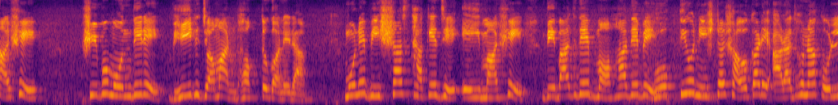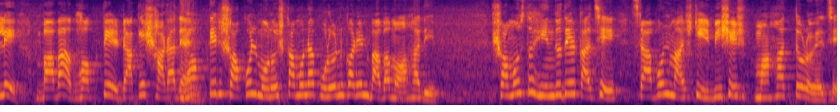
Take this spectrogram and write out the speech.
মাসে শিব মন্দিরে ভিড় জমান ভক্তগণেরা। মনে বিশ্বাস থাকে যে এই মাসে দেবাদিদেব মহাদেবে ভক্তি ও নিষ্ঠা সহকারে আরাধনা করলে বাবা ভক্তের ডাকে সাড়া দেন। ভক্তের সকল মনস্কামনা পূরণ করেন বাবা মহাদেব। সমস্ত হিন্দুদের কাছে শ্রাবণ মাসটির বিশেষ মাহাত্ম্য রয়েছে।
